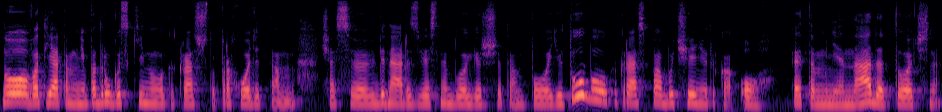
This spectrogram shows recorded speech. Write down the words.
Но вот я там, мне подруга скинула как раз, что проходит там сейчас вебинар известной блогерши там по Ютубу, как раз по обучению. Такая, о, это мне надо точно.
